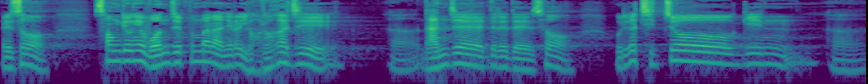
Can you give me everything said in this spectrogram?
그래서 성경의 원죄뿐만 아니라 여러 가지 어, 난제들에 대해서 우리가 지적인 어,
